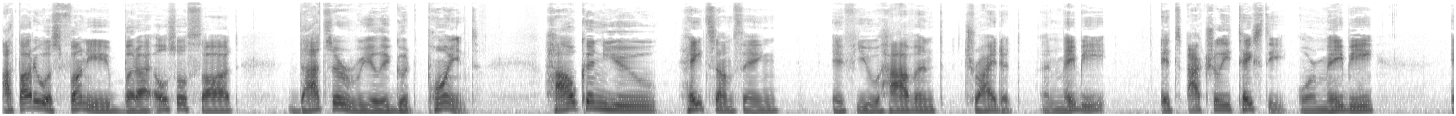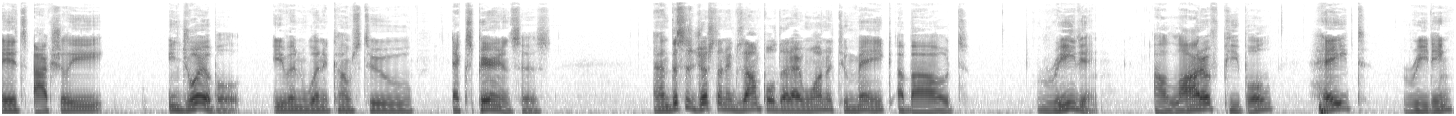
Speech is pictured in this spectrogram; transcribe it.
I thought it was funny, but I also thought that's a really good point. How can you hate something if you haven't tried it? And maybe it's actually tasty, or maybe it's actually enjoyable, even when it comes to experiences. And this is just an example that I wanted to make about reading. A lot of people hate reading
